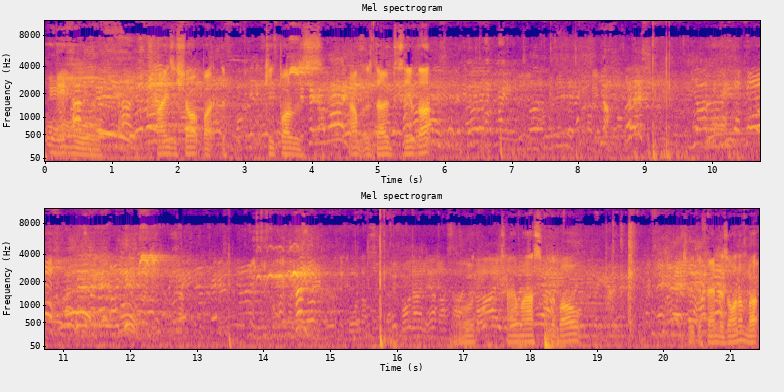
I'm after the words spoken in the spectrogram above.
Oh, tries a shot, but the keeper was was down to save that. Oh, Tamas with the ball. Two defenders on him, but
